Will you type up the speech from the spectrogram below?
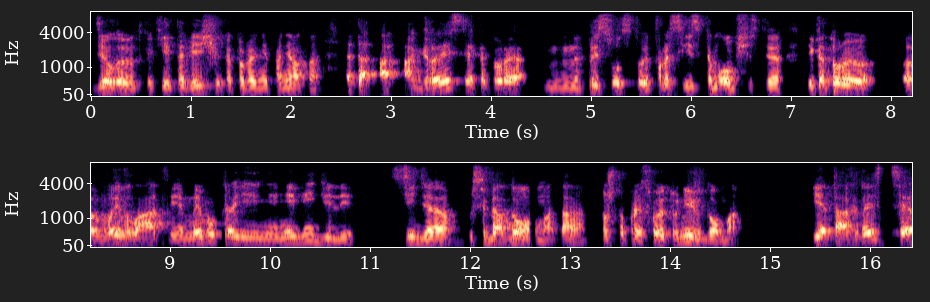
делают какие-то вещи, которые непонятно. Это агрессия, которая присутствует в российском обществе и которую Э, вы в Латвии, мы в Украине не видели, сидя у себя дома, да, то, что происходит у них дома. И эта агрессия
